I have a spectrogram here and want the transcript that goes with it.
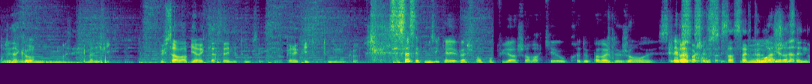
on est d'accord, c'est magnifique. Plus ça va bien avec la scène et tout, c'est hyper épique et tout. Donc, C'est ça, cette musique, elle est vachement populaire, j'ai remarqué, auprès de pas mal de gens. Ouais. Ben, ça, bien la, scène.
